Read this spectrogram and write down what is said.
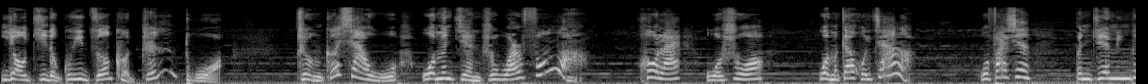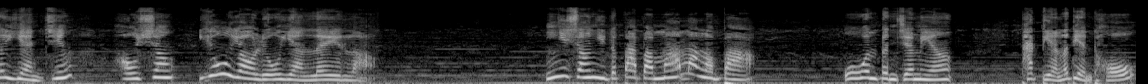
要记的规则可真多。整个下午，我们简直玩疯了。后来我说：“我们该回家了。”我发现本杰明的眼睛好像又要流眼泪了。你想你的爸爸妈妈了吧？我问本杰明，他点了点头。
